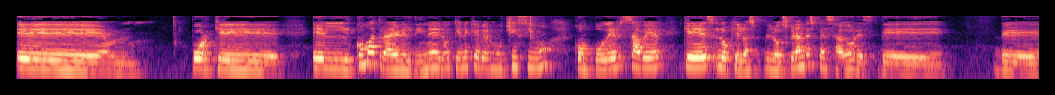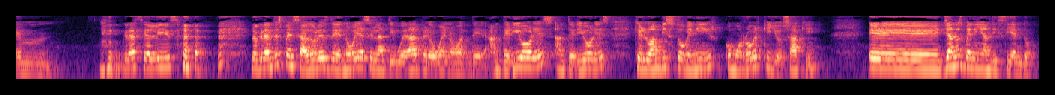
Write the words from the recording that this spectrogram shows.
eh, porque el cómo atraer el dinero tiene que ver muchísimo con poder saber qué es lo que los, grandes pensadores de... de mm, gracias Liz. los grandes pensadores de, no voy a decir la antigüedad, pero bueno, de anteriores, anteriores, que lo han visto venir, como Robert Kiyosaki, eh, ya nos venían diciendo,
